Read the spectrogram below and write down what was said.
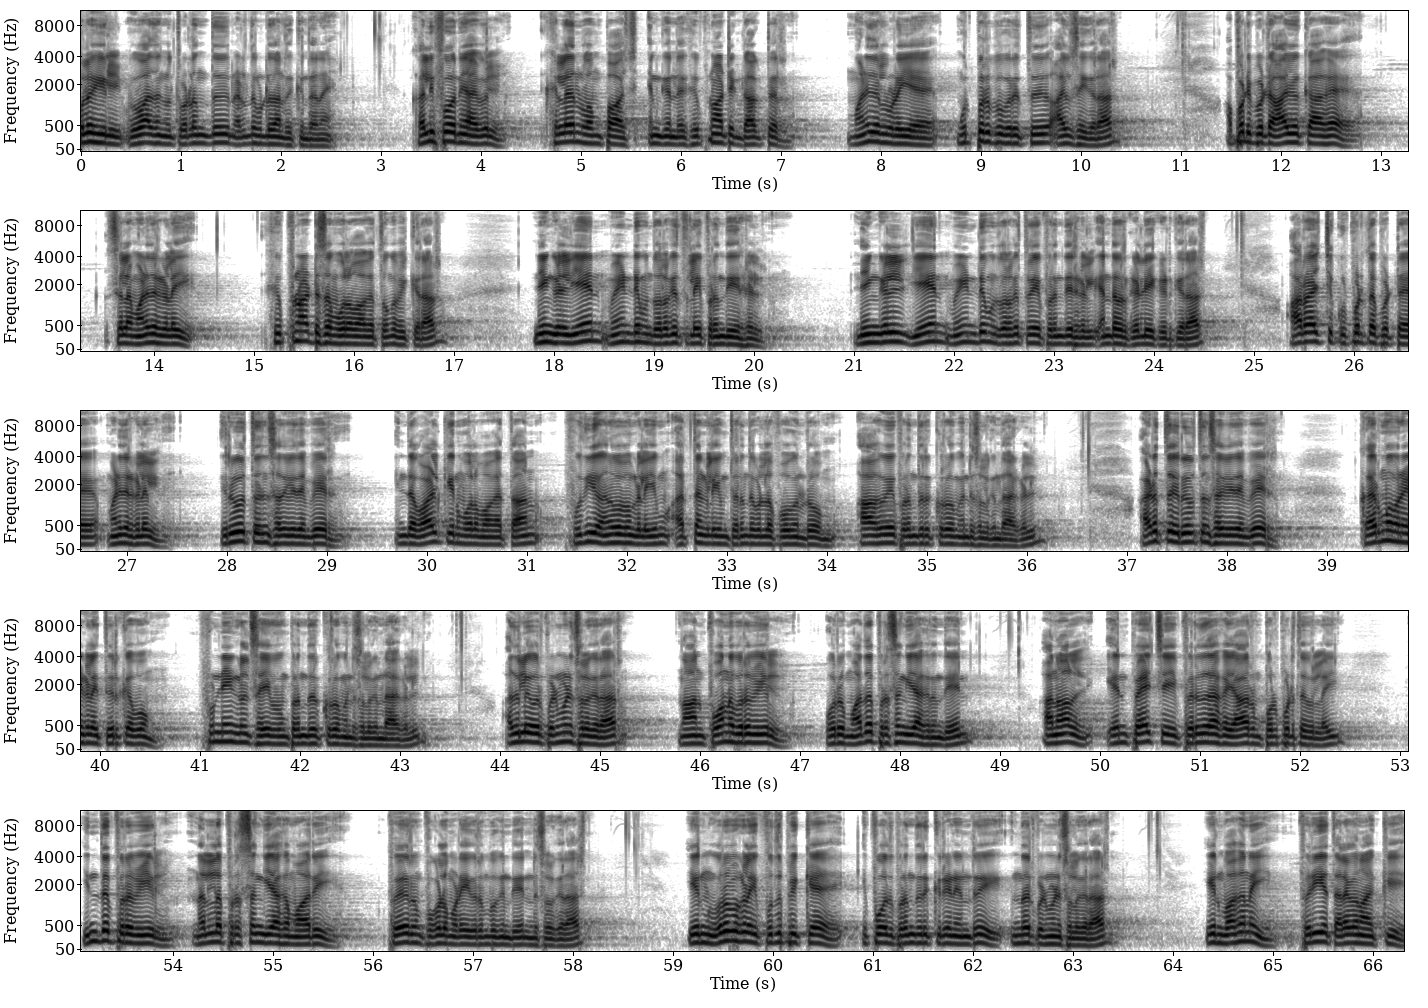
உலகில் விவாதங்கள் தொடர்ந்து நடந்து கொண்டு தான் இருக்கின்றன. கலிஃபோர்னியாவில் ஹிலன் வம்பாஜ் என்கின்ற ஹிப்னாட்டிக் டாக்டர் மனிதர்களுடைய முற்பிறப்பு குறித்து ஆய்வு செய்கிறார். அப்படிப்பட்ட ஆய்வுக்காக சில மனிதர்களை ஹிப்னாட்டிசம் மூலமாக தூங்க வைக்கிறார் நீங்கள் ஏன் மீண்டும் இந்த உலகத்திலே பிறந்தீர்கள்? நீங்கள் ஏன் மீண்டும் இந்த உலகத்திலே பிறந்தீர்கள் என்ற ஒரு கேள்வியை கேட்கிறார். ஆராய்ச்சிக்கு உட்படுத்தப்பட்ட மனிதர்களில் இருபத்தஞ்சு சதவீதம் பேர் இந்த வாழ்க்கையின் மூலமாகத்தான் புதிய அனுபவங்களையும் அர்த்தங்களையும் தெரிந்து கொள்ளப் போகின்றோம். ஆகவே பிறந்திருக்கிறோம் என்று சொல்கின்றார்கள். அடுத்த இருபத்தஞ்சு சதவீதம் பேர் கர்ம வினைகளை தீர்க்கவும் புண்ணியங்கள் செய்யவும் பிறந்திருக்கிறோம் என்று சொல்கின்றார்கள். அதில் ஒரு பெண்மணி சொல்கிறார் நான் போன பிறவியில் ஒரு மத பிரசங்கியாக இருந்தேன். ஆனால் என் பேச்சை பெரிதாக யாரும் பொருட்படுத்தவில்லை. இந்த பிறவியில் நல்ல பிரசங்கியாக மாறி பேரும் புகழுமடைய விரும்புகின்றேன் என்று சொல்கிறார். என் உறவுகளை புதுப்பிக்க இப்போது பிறந்திருக்கிறேன் என்று இன்னொரு பெண்மணி சொல்கிறார். என் மகனை பெரிய தலைவனாக்கி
